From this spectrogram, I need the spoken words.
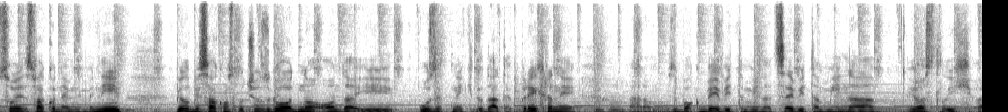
svoje svakodnevni meni, bilo bi u svakom slučaju zgodno onda i uzeti neki dodatak prehrani, mhm. naravno zbog B vitamina, C vitamina i ostalih e,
